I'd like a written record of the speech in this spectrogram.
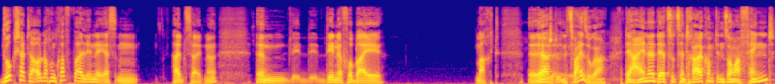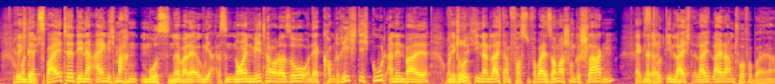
Dirk hatte auch noch einen Kopfball in der ersten Halbzeit, ne? Ähm, den er vorbei macht. Äh, ja, stimmt. Zwei sogar. Der eine, der zu Zentral kommt, den Sommer fängt. Richtig. Und der zweite, den er eigentlich machen muss, ne, weil er irgendwie, das sind neun Meter oder so, und er kommt richtig gut an den Ball und richtig. drückt ihn dann leicht am Pfosten vorbei. Sommer schon geschlagen. Exakt. Und er drückt ihn leicht, leicht, leider am Tor vorbei, ja.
